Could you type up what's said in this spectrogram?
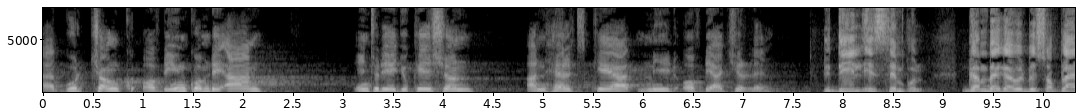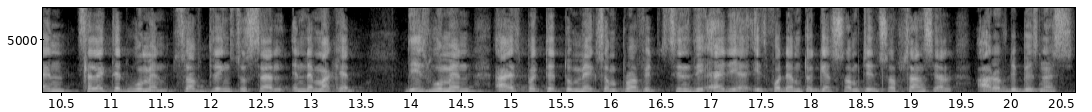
a good chunk of the income they earn into the education and health care need of their children. The deal is simple. Gambega will be supplying selected women soft drinks to sell in the market. These women are expected to make some profit since the idea is for them to get something substantial out of the business.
